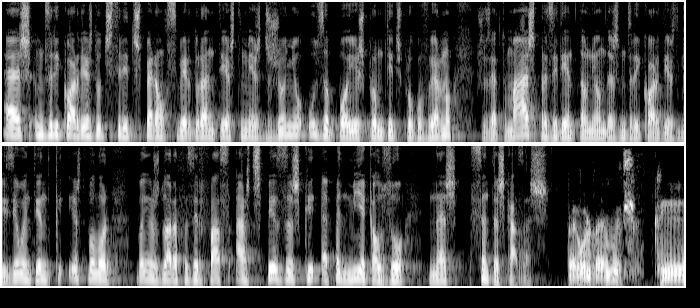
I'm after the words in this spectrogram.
As misericórdias do Distrito esperam receber durante este mês de junho os apoios prometidos pelo Governo. José Tomás, presidente da União das Misericórdias de Viseu, entende que este valor vem ajudar a fazer face às despesas que a pandemia causou nas Santas Casas. Aguardamos que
